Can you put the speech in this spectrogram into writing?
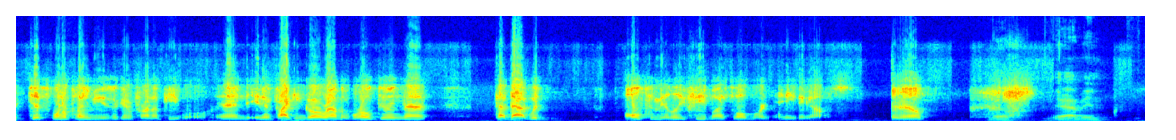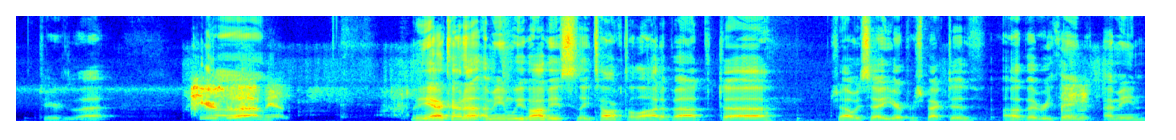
I just want to play music in front of people, and, and if I can go around the world doing that, that that would ultimately feed my soul more than anything else. You know. Yeah, yeah I mean, cheers to that. Cheers um, to that, um, man. Yeah, kind of. I mean, we've obviously talked a lot about, uh, shall we say, your perspective of everything. Mm-hmm. I mean,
